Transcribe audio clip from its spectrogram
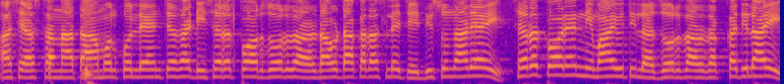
असे असताना आता अमोल कोल्हे यांच्यासाठी शरद पवार जोरदार डाव टाकत असल्याचे दिसून आले आहे. शरद पवार यांनी महायुतीला जोरदार धक्का दिला आहे.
